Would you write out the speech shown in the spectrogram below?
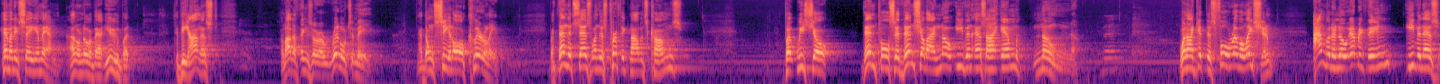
How many say amen? I don't know about you, but to be honest, a lot of things are a riddle to me. I don't see it all clearly. But then it says, when this perfect knowledge comes, but we shall, then Paul said, then shall I know even as I am known. When I get this full revelation, I'm going to know everything even as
